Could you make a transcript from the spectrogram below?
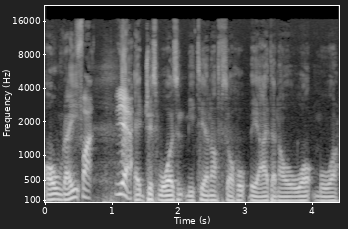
all right. Fine. Yeah, It just wasn't meaty enough, so I hope they add in a lot more.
